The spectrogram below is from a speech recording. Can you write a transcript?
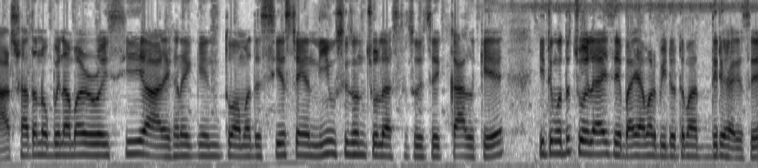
আর সাতানব্বই নাম্বারে রয়েছি, আর এখানে কিন্তু আমাদের সিএস নিউ সিজন চলে আসতে চলেছে কালকে। ইতিমধ্যে চলে আসছে ভাই, আমার ভিডিওটা মাত্র দেরি হয়ে গেছে।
